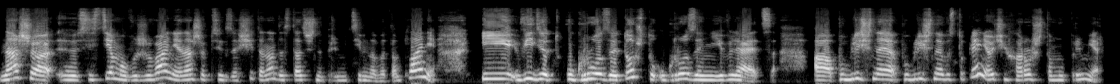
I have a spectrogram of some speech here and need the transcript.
Наша э, система выживания, наша психзащита, она достаточно примитивна в этом плане и видит угрозой то, что угрозой не является. А публичное, публичное выступление очень хороший тому пример.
